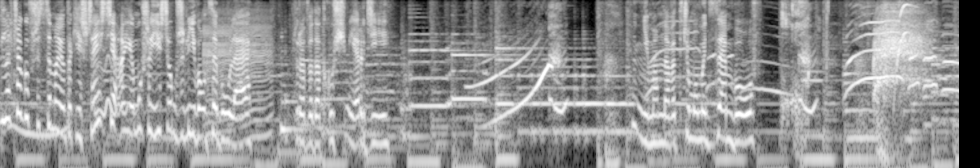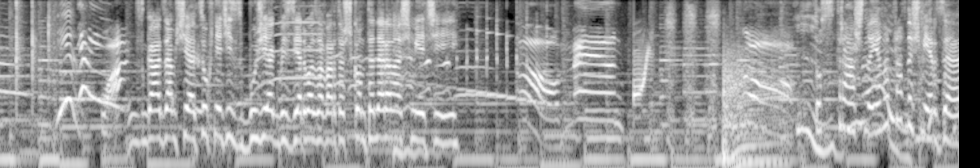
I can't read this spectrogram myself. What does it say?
Dlaczego wszyscy mają takie szczęście, a ja muszę jeść obrzydliwą cebulę, która w dodatku śmierdzi? Nie mam nawet czym umyć zębów. Zgadzam się, cuchnie ci z buzi, jakbyś zjadła zawartość kontenera na śmieci. Oh man. Oh. To straszne, ja naprawdę śmierdzę.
